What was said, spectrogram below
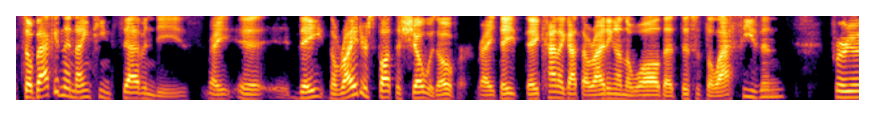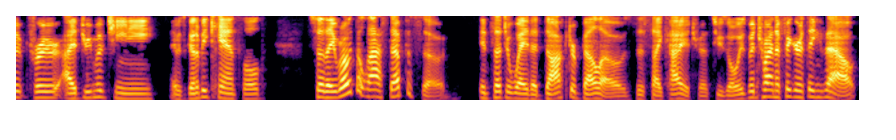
So back in the 1970s, right? Uh, they the writers thought the show was over, right? They they kind of got the writing on the wall that this is the last season for for I Dream of Jeannie. It was going to be canceled. So they wrote the last episode in such a way that Dr. Bellows, the psychiatrist who's always been trying to figure things out,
